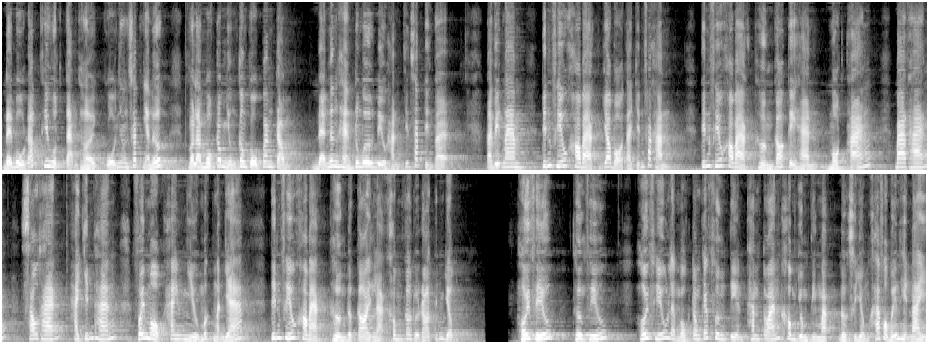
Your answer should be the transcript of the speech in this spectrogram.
để bù đắp thiếu hụt tạm thời của ngân sách nhà nước và là một trong những công cụ quan trọng để ngân hàng trung ương điều hành chính sách tiền tệ. Tại Việt Nam, tín phiếu kho bạc do Bộ Tài chính phát hành. Tín phiếu kho bạc thường có kỳ hạn 1 tháng, 3 tháng, 6 tháng hay 9 tháng với một hay nhiều mức mệnh giá tín phiếu kho bạc thường được coi là không có rủi ro tín dụng. Hối phiếu, thương phiếu Hối phiếu là một trong các phương tiện thanh toán không dùng tiền mặt được sử dụng khá phổ biến hiện nay.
